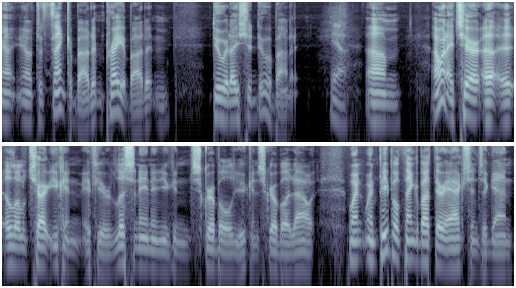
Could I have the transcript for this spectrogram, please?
uh, you know, to think about it and pray about it and do what I should do about it. Yeah. Um, I want to share a, a, little chart. You can, if you're listening and you can scribble, you can scribble it out. When when people think about their actions again,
